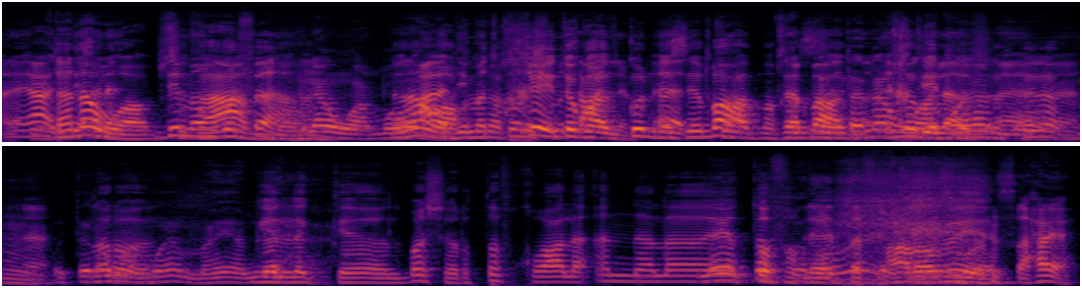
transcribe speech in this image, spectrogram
أنا عادي تنوع أنا ديما نقول. فيها تنوع مو تنوع. عادي ما تكونش تقعد. كلنا إيه، زي تكون بعض، زي نخزن بعض تنوع اختلاف مهم. إيه،. إيه، إيه. التنوع ضروري. مهم هي قال منيحة. لك البشر اتفقوا على أن لا, يتفقوا. لا يتفق. عربيا صحيح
